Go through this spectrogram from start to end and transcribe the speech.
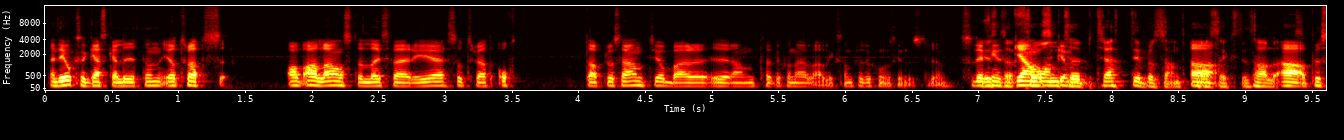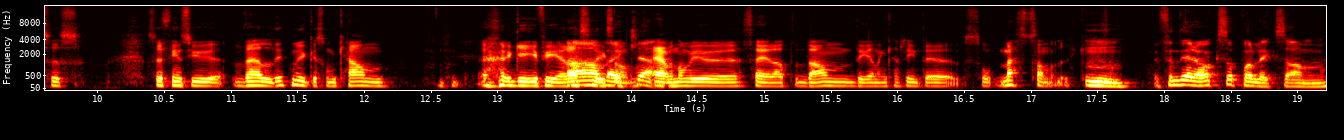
men det är också ganska liten. Jag tror att av alla anställda i Sverige så tror jag att 8% jobbar i den traditionella liksom, produktionsindustrin. Så det Just finns det, ganska... Från typ 30 procent på Ja. 60-talet. Ja, precis. Så det finns ju väldigt mycket som kan gigifieras Ja, liksom. verkligen. Även om vi ju säger att den delen kanske inte är så mest sannolik. Mm. Jag funderar också på liksom,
